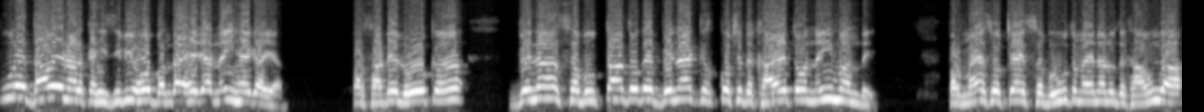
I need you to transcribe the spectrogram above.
ਪੂਰੇ ਦਾਅਵੇ ਨਾਲ ਕਹੀ ਸੀ ਵੀ ਉਹ ਬੰਦਾ ਇਹ ਜਿਹਾ ਨਹੀਂ ਹੈਗਾ ਯਾਰ। ਪਰ ਸਾਡੇ ਲੋਕ ਬਿਨਾਂ ਸਬੂਤਾਂ ਤੋਂ ਤੇ ਬਿਨਾਂ ਕੁਝ ਦਿਖਾਏ ਤੋਂ ਨਹੀਂ ਮੰਨਦੇ। ਪਰ ਮੈਂ ਸੋਚਿਆ ਇਹ ਸਬੂਤ ਮੈਂ ਇਹਨਾਂ ਨੂੰ ਦਿਖਾਉਂਗਾ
